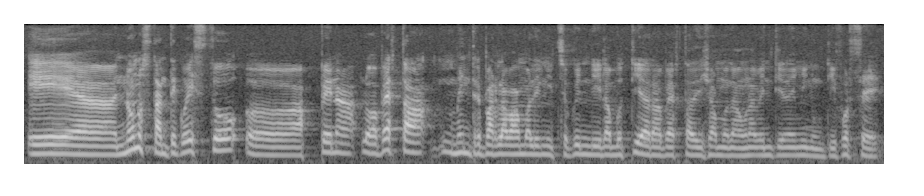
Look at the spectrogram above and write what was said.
e uh, nonostante questo, uh, appena l'ho aperta mentre parlavamo all'inizio, quindi la bottiglia era aperta diciamo da una ventina di minuti, forse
